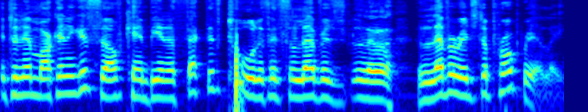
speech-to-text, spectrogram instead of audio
internet marketing itself can be an effective tool if it's leveraged, leveraged appropriately.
